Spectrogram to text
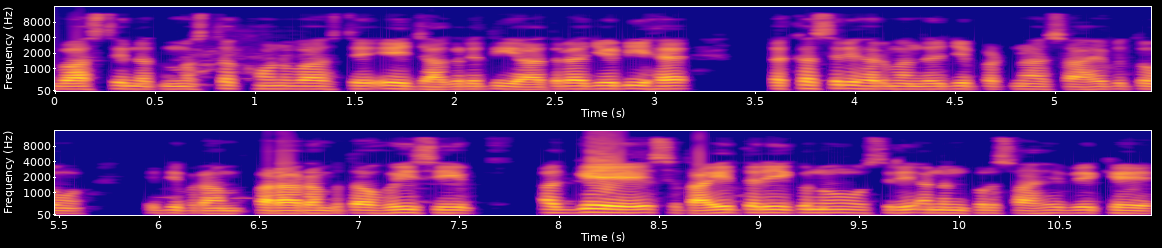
ਵਾਸਤੇ, ਨਤਮਸਤਕ ਹੋਣ ਵਾਸਤੇ ਇਹ ਜਾਗਰਤੀ ਯਾਤਰਾ ਜਿਹੜੀ ਹੈ ਤਖਤ ਸ੍ਰੀ ਹਰਮੰਦਰ ਜੀ ਪਟਨਾ ਸਾਹਿਬ ਤੋਂ ਇਹਦੀ ਪ੍ਰਾਰੰਭ- ਪ੍ਰਾਰੰਭਤਾ ਹੋਈ ਸੀ। ਅੱਗੇ 27 ਤਰੀਕ ਨੂੰ ਸ੍ਰੀ ਅਨੰਦਪੁਰ ਸਾਹਿਬ ਵਿਖੇ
